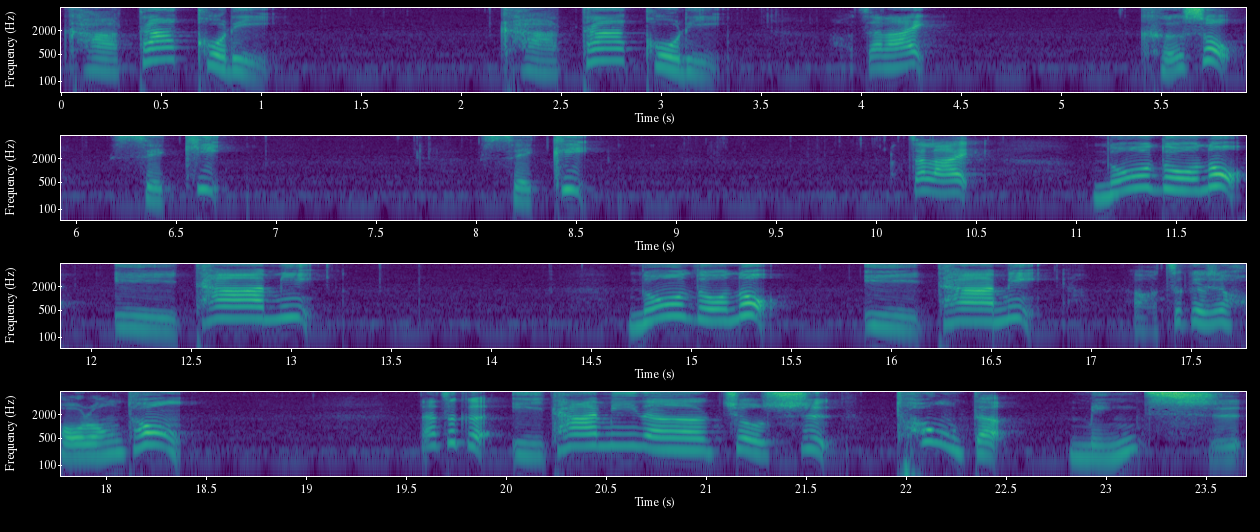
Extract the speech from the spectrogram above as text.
卡塔コリ，卡塔コリ。好，再来 咳嗽，せき、せき。再来喉の痛み、喉の痛み。哦，这个是喉咙痛。那这个痛み呢，就是痛的名词。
